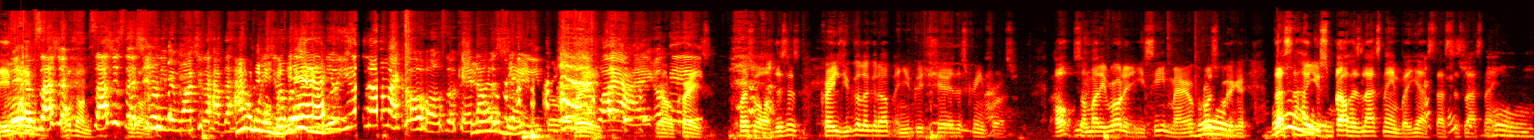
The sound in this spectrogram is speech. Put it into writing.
If, Damn, Sasha. hold on. Sasha says Hold she on. don't even want you to have the half don't point. even She don't believe believe you. you. You don't know my co-host. Okay, She that was believe bro. Crazy. FYI. Yo, Okay. crazy. First of all, this is crazy. You could look it up and you could share the screen for us. Oh, somebody wrote it. You see, Mario Boom. Kreutzberger. That's not how you spell his last name, but yes, that's his last name.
